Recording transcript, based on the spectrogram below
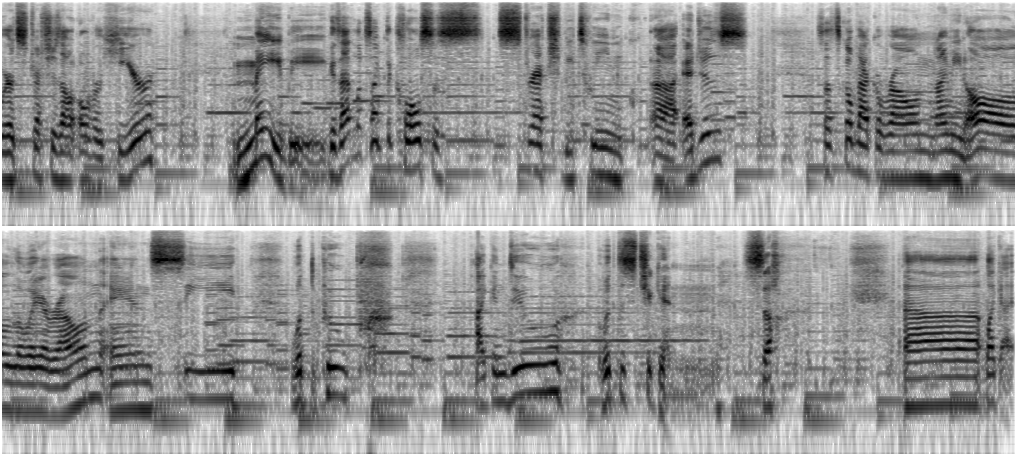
where it stretches out over here? Maybe, because that looks like the closest stretch between uh, edges. So let's go back around, I mean all the way around, and see what the poop I can do with this chicken. So, uh, like, I,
